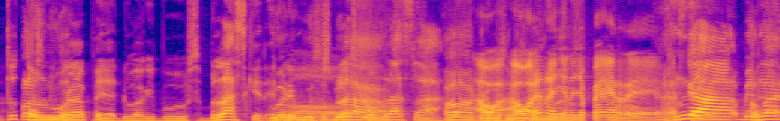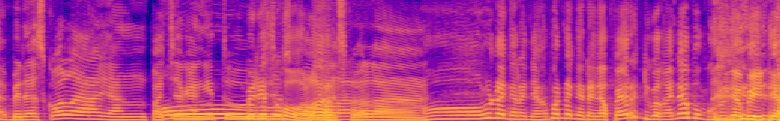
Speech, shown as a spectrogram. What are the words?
tuh Kelas tahun dua. berapa ya? 2011 kayaknya. 2011. 12 lah. Oh, Awal, 2011. awalnya nanya-nanya PR ya. pasti. Enggak, beda Apaan? beda sekolah yang pacar yang itu. Oh, beda sekolah. Beda sekolah. Oh, lu nanya-nanya apa? Nanya-nanya PR juga gak nyambung, gurunya beda.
